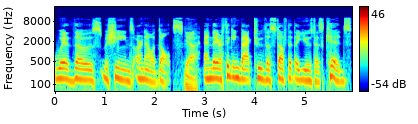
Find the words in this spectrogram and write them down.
with those machines are now adults. Yeah. And they are thinking back to the stuff that they used as kids.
